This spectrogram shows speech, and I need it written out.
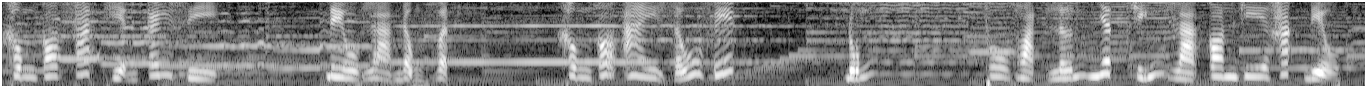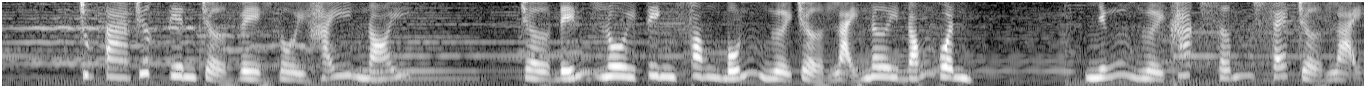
Không có phát hiện cái gì. Đều là động vật. Không có ai giấu vết. Đúng. Thu hoạch lớn nhất chính là con kia hắc điểu. Chúng ta trước tiên trở về rồi hãy nói. Chờ đến lôi tinh phong bốn người trở lại nơi đóng quân. Những người khác sớm sẽ trở lại.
